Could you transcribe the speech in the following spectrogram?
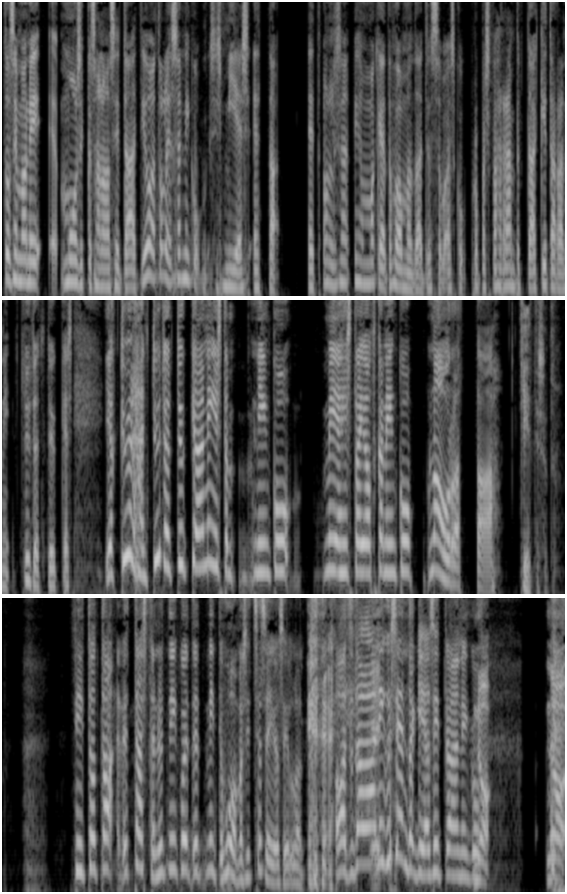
Tosi moni muusikko sanoo sitä, että joo, että oli se niin kuin, siis mies, että että oli se ihan makeata huomata, että jossain vaiheessa, kun rupesi vähän rämpyttää kitara, niin tytöt tykkäs. Ja kyllähän tytöt tykkää niistä niin kuin, miehistä, jotka niin kuin, naurattaa. Kiitos. Niin tota, tästä nyt niinku, että et, huomasit sä se jo silloin? Oot tavallaan niinku sen takia sitten vähän niinku... No, no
